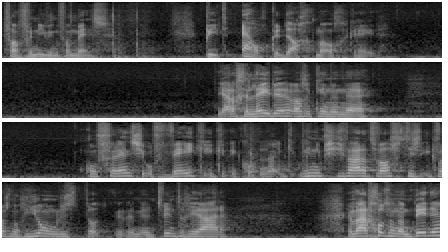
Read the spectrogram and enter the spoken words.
van Vernieuwing van Mensen biedt elke dag mogelijkheden. Jaren geleden was ik in een uh, conferentie of week. Ik, ik, nou, ik, weet niet precies waar het was. Het is, ik was nog jong, dus in twintig jaren. En waar God aan het bidden.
